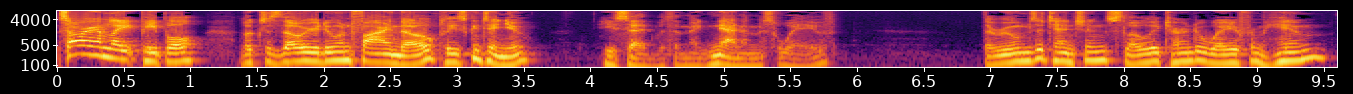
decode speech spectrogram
Sorry I'm late, people. Looks as though you're doing fine, though. Please continue, he said with a magnanimous wave. The room's attention slowly turned away from him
